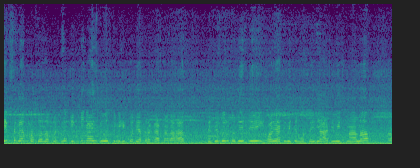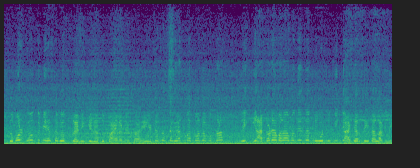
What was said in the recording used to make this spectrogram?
एक सगळ्यात महत्त्वाचा प्रश्न एक्केचाळीस दिवस तुम्ही ही पदयात्रा काढणार आहात. डिसेंबरमध्ये जे हिवाळी अधिवेशन होतं या अधिवेशनाला समोर ठेवून तुम्ही हे सगळं प्लॅनिंग केल्याचं पाहायला मिळतं आहे. याच्यातला सगळ्यात महत्त्वाचा मुद्दा एक आठवड्याभरामध्ये जर निवडणुकीची आचारसंहिता लागली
